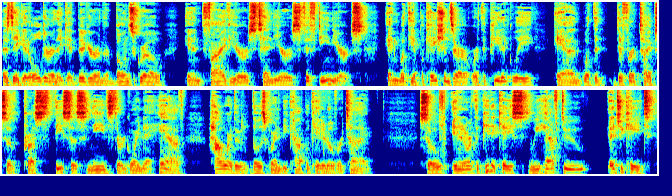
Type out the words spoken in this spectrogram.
as they get older and they get bigger and their bones grow in five years, 10 years, 15 years, and what the implications are orthopedically and what the different types of prosthesis needs they're going to have. How are those going to be complicated over time? So, in an orthopedic case, we have to educate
